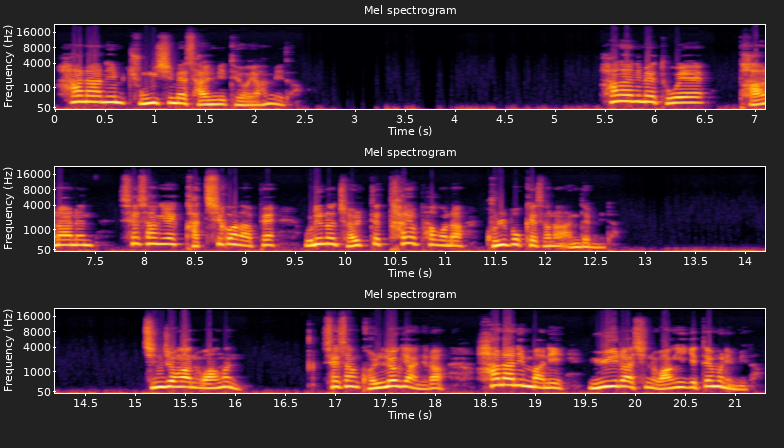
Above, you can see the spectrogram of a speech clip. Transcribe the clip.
하나님 중심의 삶이 되어야 합니다. 하나님의 도에 반하는 세상의 가치관 앞에 우리는 절대 타협하거나 굴복해서는 안 됩니다. 진정한 왕은 세상 권력이 아니라 하나님만이 유일하신 왕이기 때문입니다.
